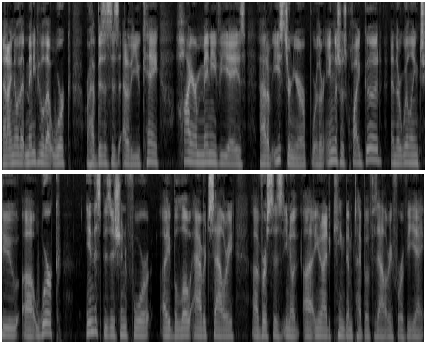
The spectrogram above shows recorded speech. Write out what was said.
And I know that many people that work or have businesses out of the UK hire many VAs out of Eastern Europe where their English is quite good and they're willing to uh, work in this position for a below average salary uh, versus you know a United Kingdom type of salary for a VA.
